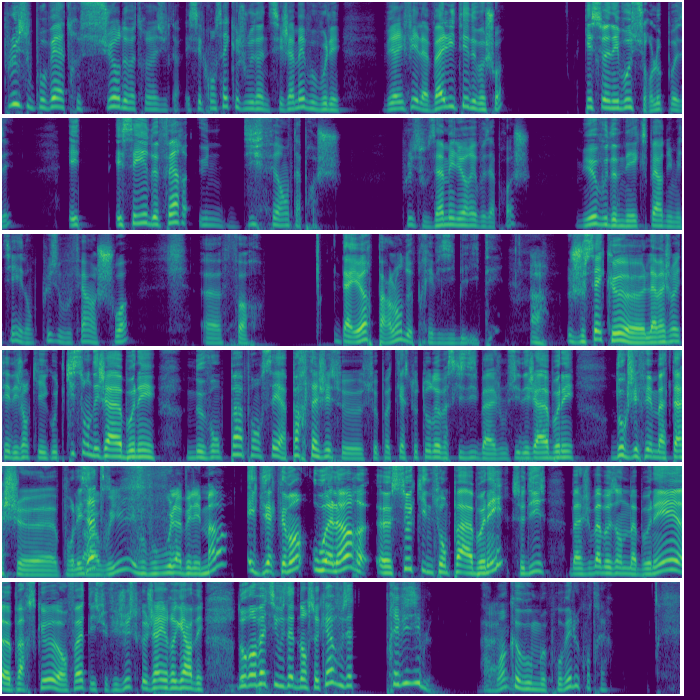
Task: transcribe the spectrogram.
plus vous pouvez être sûr de votre résultat. Et c'est le conseil que je vous donne. Si jamais vous voulez vérifier la validité de vos choix, questionnez-vous sur l'opposé et essayez de faire une différente approche. Plus vous améliorez vos approches, mieux vous devenez expert du métier et donc plus vous faire un choix euh, fort. D'ailleurs, parlant de prévisibilité, Ah. Je sais que euh, la majorité des gens qui écoutent, qui sont déjà abonnés, ne vont pas penser à partager ce, ce podcast autour d'eux parce qu'ils se disent bah, Je me suis déjà abonné, donc j'ai fait ma tâche euh, pour les Ah autres. oui, et vous, vous vous lavez les mains? Exactement. Ou alors, euh, ceux qui ne sont pas abonnés se disent bah, J'ai pas besoin de m'abonner parce que, en fait, il suffit juste que j'aille regarder. Donc, en fait, si vous êtes dans ce cas, vous êtes prévisible. À Bah moins que vous me prouvez le contraire.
